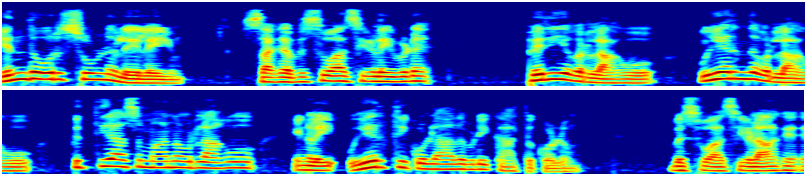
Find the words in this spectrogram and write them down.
எந்த ஒரு சூழ்நிலையிலேயும் சக விசுவாசிகளை விட பெரியவர்களாகவோ உயர்ந்தவர்களாகவோ வித்தியாசமானவர்களாகவோ எங்களை உயர்த்தி கொள்ளாதபடி காத்துக்கொள்ளும். விசுவாசிகளாக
